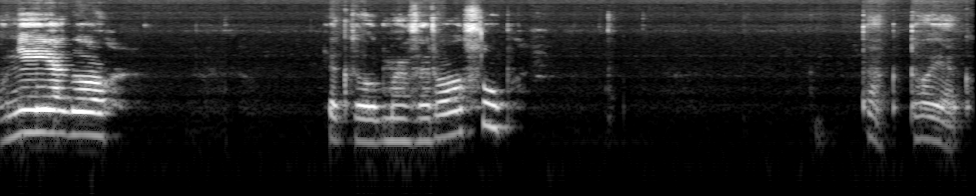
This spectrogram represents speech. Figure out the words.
To nie jego. Jak to on ma zero osób? Tak, to jego.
